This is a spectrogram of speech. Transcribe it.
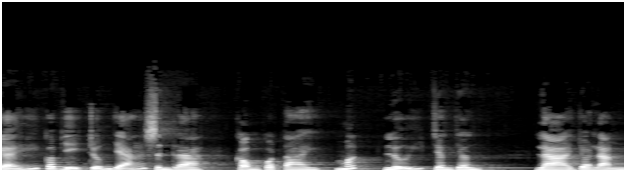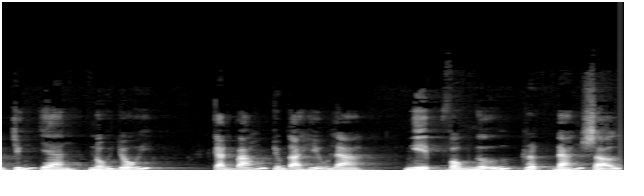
kể có vị trưởng giả sinh ra không có tai, mắt, lưỡi, chân dân là do làm chứng gian, nói dối. Cảnh báo chúng ta hiểu là nghiệp vọng ngữ rất đáng sợ.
